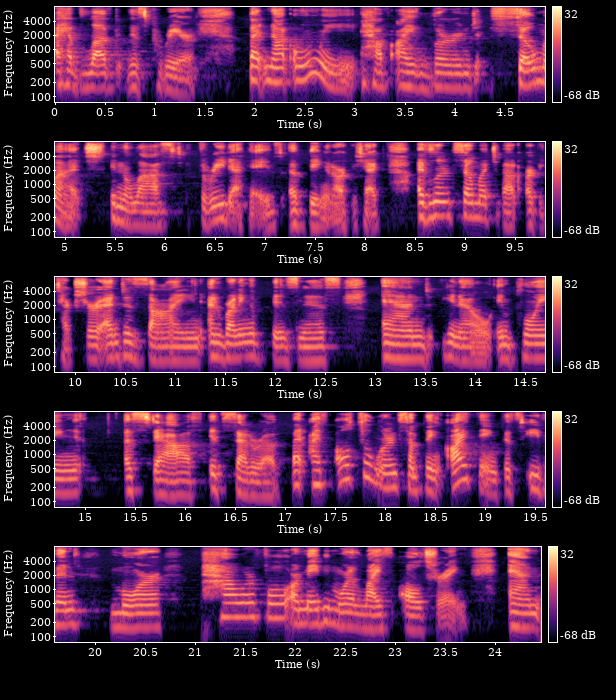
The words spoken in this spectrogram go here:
I have loved this career. But not only have I learned so much in the last three decades of being an architect, I've learned so much about architecture and design and running a business and, you know, employing a staff, etc. But I've also learned something I think that's even more powerful or maybe more life altering. And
